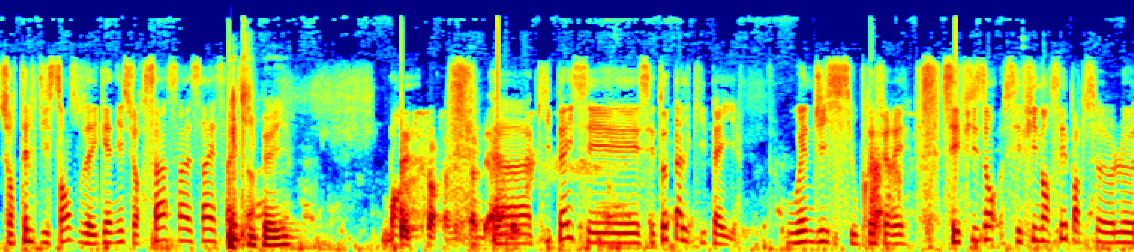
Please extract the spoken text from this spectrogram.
sur telle distance, vous avez gagné sur ça, ça, ça et ça. Et Et ça. qui paye? Bon, euh, qui paye, c'est Total qui paye. Ou Engie si vous préférez. C'est finan- c'est financé par le, le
